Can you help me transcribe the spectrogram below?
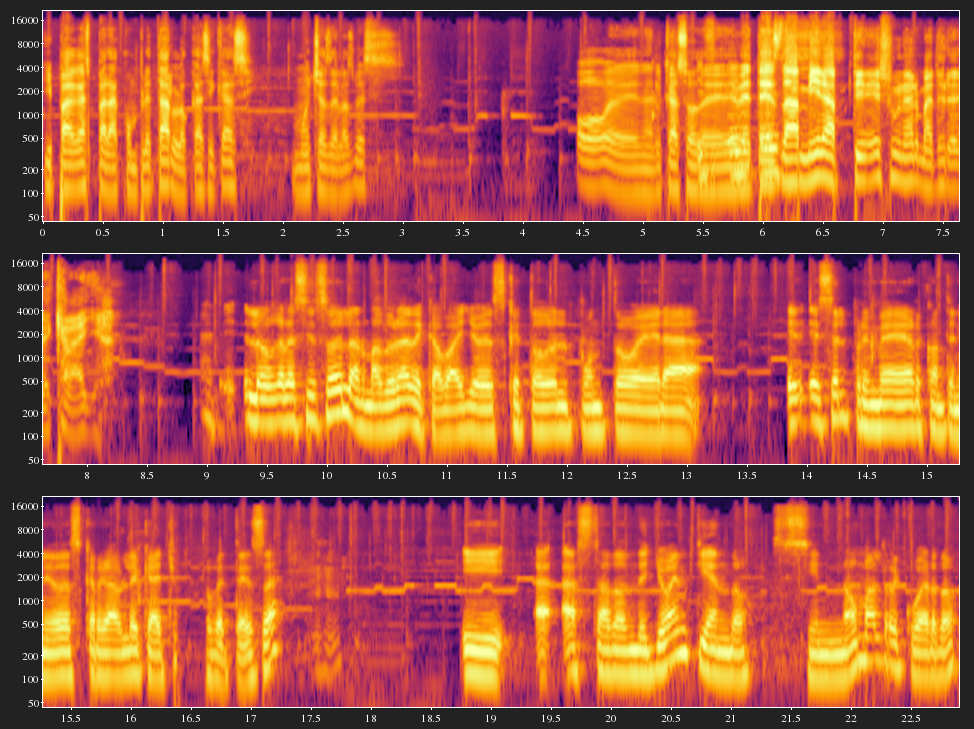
y pagas para completarlo casi casi, muchas de las veces. O en el caso de es- Bethesda, es- mira, tienes una armadura de caballo. Eh, Lo gracioso de la armadura de caballo es que todo el punto era... e- Es el primer contenido descargable que ha hecho Bethesda. Y hasta donde yo entiendo, si no mal recuerdo,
